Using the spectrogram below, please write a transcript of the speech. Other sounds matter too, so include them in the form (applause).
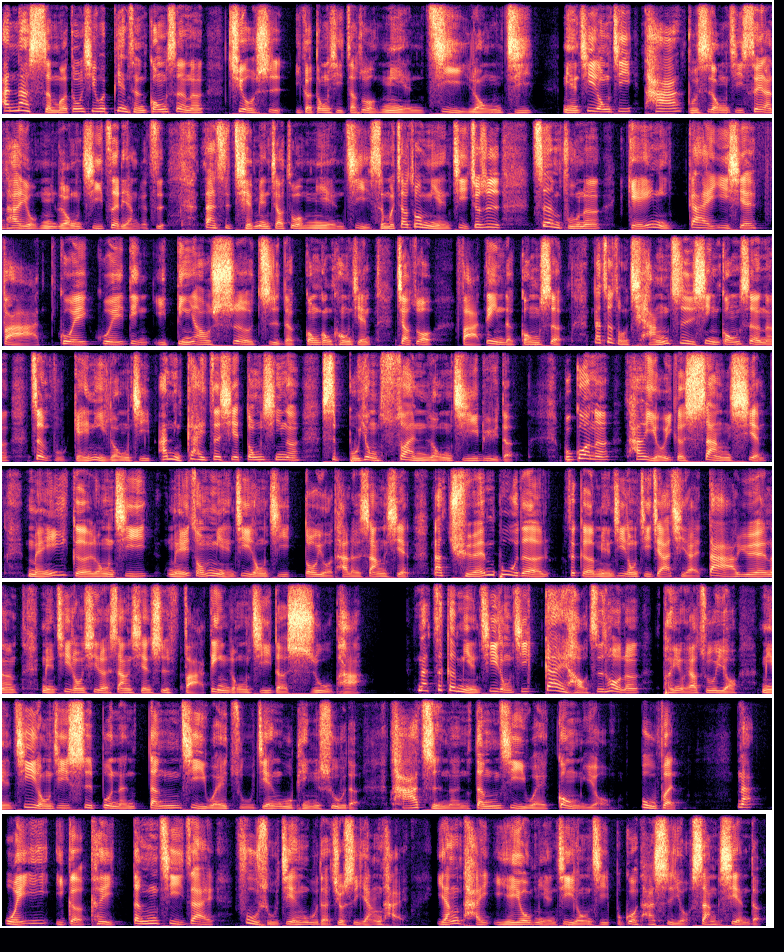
啊。那什么东西会变成公设呢？就是一个东西叫做免计容积。免计容积它不是容积，虽然它有容积这两个字，但是前面叫做免计。什么叫做免计？就是政府呢给你盖一些法规规定一定要设置的公共空间，叫做法定的公设。那这种强制性公设呢，政府给你容积啊，你盖这些东西呢是不用算容积率的。不过呢，它有一个上限，每一个容积，每一种免计容积都有它的上限。那全部的这个免计容积加起来，大约呢，免计容积的上限是法定容积的十五趴。那这个免计容积盖好之后呢，朋友要注意哦，免计容积是不能登记为主建物坪数的，它只能登记为共有部分。那唯一一个可以登记在附属建物的，就是阳台。阳台也有免计容积，不过它是有上限的。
